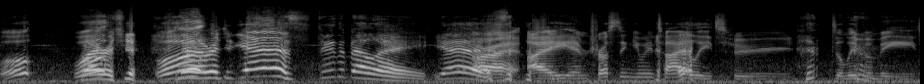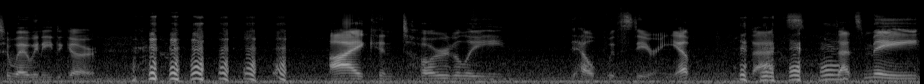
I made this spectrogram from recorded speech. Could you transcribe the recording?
Whoa. Why, What? Richard? What? No, Richard, yes! Do the ballet! Yes! Alright, I am trusting you entirely to deliver me to where we need to go. I can totally help with steering. Yep. That's that's me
